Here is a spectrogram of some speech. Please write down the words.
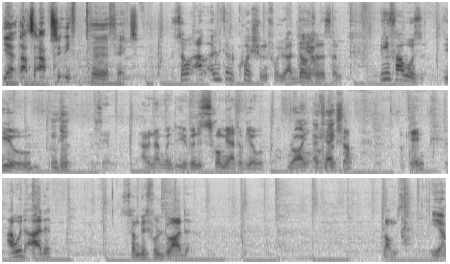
Yeah, that's absolutely perfect. So uh, a little question for you. I don't yep. understand. If I was you, mm -hmm. I mean, going to, you're going to throw me out of your right, okay. shop. Okay, I would add some beautiful dried plums. Yeah.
